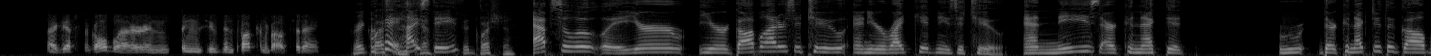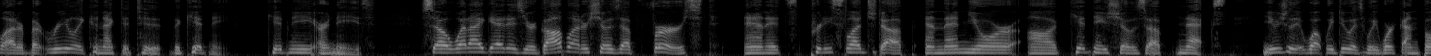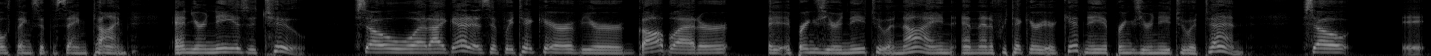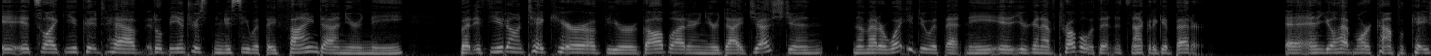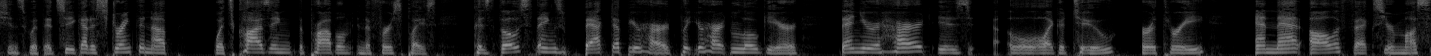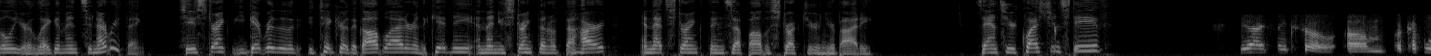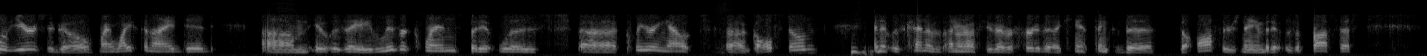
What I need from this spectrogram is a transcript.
I guess the gallbladder and things you've been talking about today. Great question. Okay, hi, Yeah, Steve. Good question. Absolutely. Your your gallbladder's a two and your right kidney's a two. And knees are connected they're connected to the gallbladder but really connected to the kidney. Kidney or knees. So what I get is your gallbladder shows up first and it's pretty sludged up and then your uh, kidney shows up next. Usually what we do is we work on both things at the same time. And your knee is a two. So what I get is if we take care of your gallbladder, it brings your knee to a nine, and then if we take care of your kidney, it brings your knee to a ten. So i- i- it's like you could have. It'll be interesting to see what they find on your knee, but if you don't take care of your gallbladder and your digestion, no matter what you do with that knee, it, you're going to have trouble with it, and it's not going to get better a- and you'll have more complications with it. So you got to strengthen up what's causing the problem in the first place because those things backed up your heart, put your heart in low gear. Then your heart is uh, like a two or a three, and that all affects your muscle, your ligaments, and everything. So you strength, you get rid of, the, you take care of the gallbladder and the kidney, and then you strengthen up the heart, and that strengthens up all the structure in your body. Does that answer your question, Steve? Yeah, I think so. Um, a couple of years ago, my wife and I did. Um, it was a liver cleanse, but it was uh, clearing out uh, gallstones, and it was kind of I don't know if you've ever heard of it. I can't think of the the author's name, but it was a process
